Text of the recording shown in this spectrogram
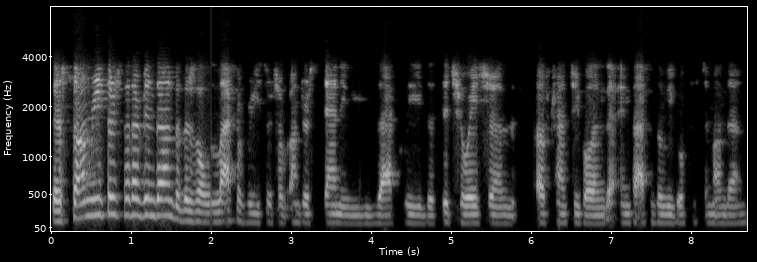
there's some research that have been done, but there's a lack of research of understanding exactly the situation of trans people and the impact of the legal system on them.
